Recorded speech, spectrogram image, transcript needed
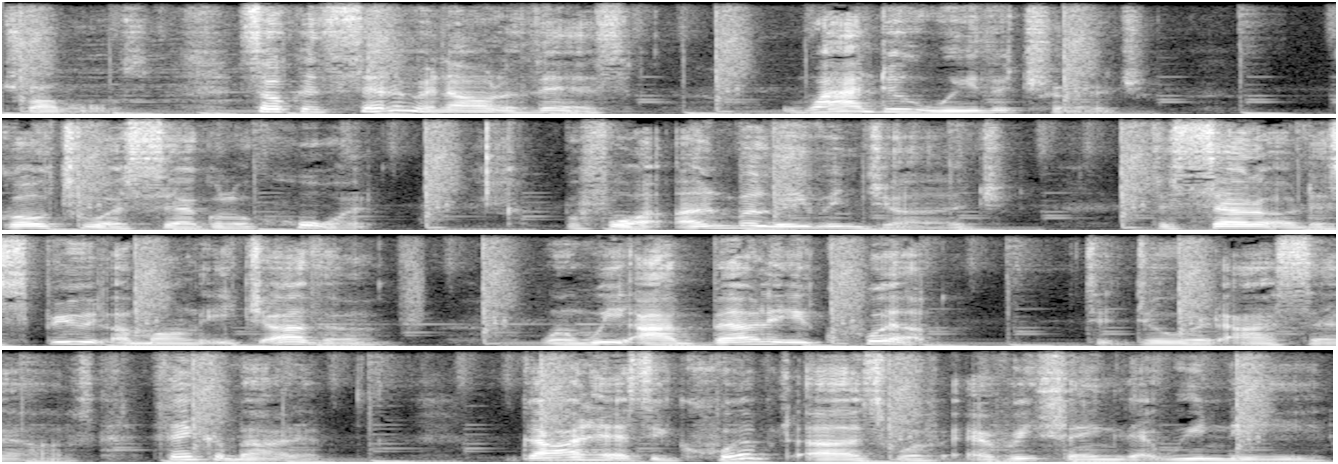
troubles. So considering all of this, why do we the church go to a secular court before an unbelieving judge to settle a dispute among each other when we are better equipped to do it ourselves. Think about it. God has equipped us with everything that we need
